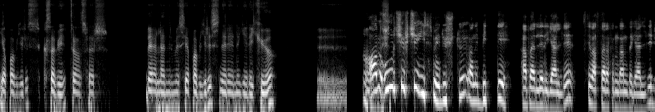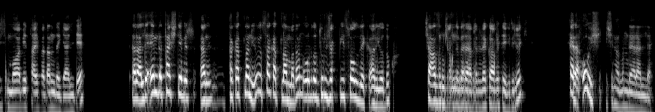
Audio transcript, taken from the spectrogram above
yapabiliriz. Kısa bir transfer değerlendirmesi yapabiliriz. Nereye ne gerekiyor? Ee, Abi dışında... Uğur Çiftçi ismi düştü. Hani bitti haberleri geldi. Sivas tarafından da geldi. Bizim muhabir tayfadan da geldi. Herhalde Emre Taşdemir yani sakatlanıyor. Sakatlanmadan orada duracak bir sol bek arıyorduk. Kazım Can'la beraber rekabete girecek. Herhalde o iş için alındı herhalde.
